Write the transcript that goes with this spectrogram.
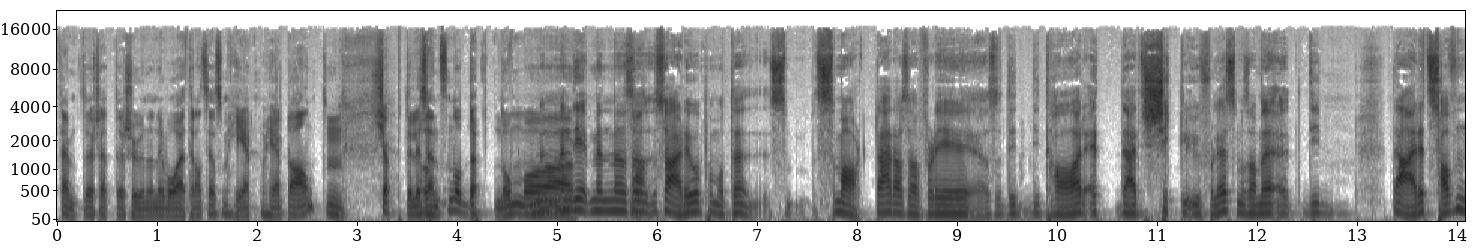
femte, sjette, sjuende nivå et eller annet sted, som helt noe helt annet. Mm. Kjøpte lisensen og døpte den om. Og, Men, men, de, men, men så, Ja. så er det jo på en måte smarte her, altså. Fordi altså, de, de tar et Det er et skikkelig uforløst. Som sa, eh, de, det er et savn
